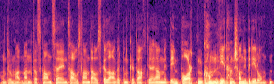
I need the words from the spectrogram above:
Und darum hat man das Ganze ins Ausland ausgelagert und gedacht, ja, ja, mit Importen kommen wir dann schon über die Runden.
